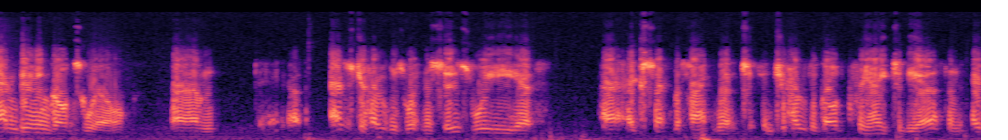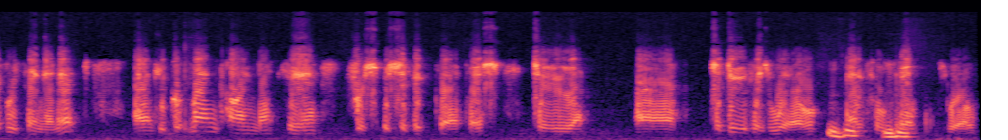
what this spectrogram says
and doing God's will. Um, as Jehovah's Witnesses, we uh, uh, accept the fact that Jehovah God created the earth and everything in it, and He put mankind up here for a specific purpose to uh, to do His will Mhm, and fulfill His will.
